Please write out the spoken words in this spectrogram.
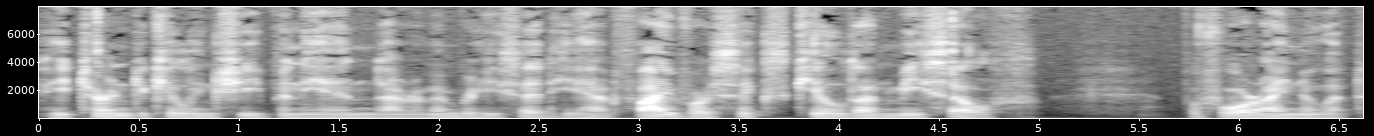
he turned to killing sheep in the end. I remember he said he had five or six killed on meself before I knew it.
